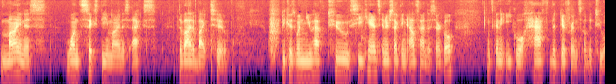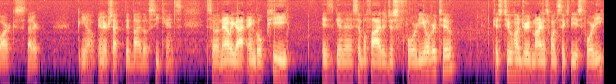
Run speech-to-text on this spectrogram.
minus 160 minus x divided by 2. Because when you have two secants intersecting outside the circle, it's going to equal half the difference of the two arcs that are you know intersected by those secants. So now we got angle P is going to simplify to just 40 over 2 because 200 minus 160 is 40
